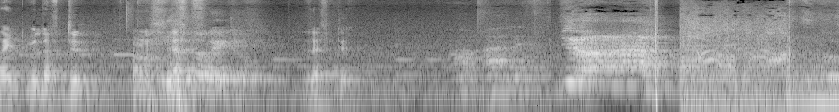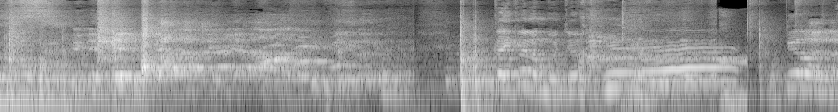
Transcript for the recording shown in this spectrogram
റൈറ്റ് ലെഫ്റ്റ് ലെഫ്റ്റോ റൈറ്റോ ലെഫ്റ്റ് കൈക്കെല്ലാം Okay. കുട്ടികളല്ല.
